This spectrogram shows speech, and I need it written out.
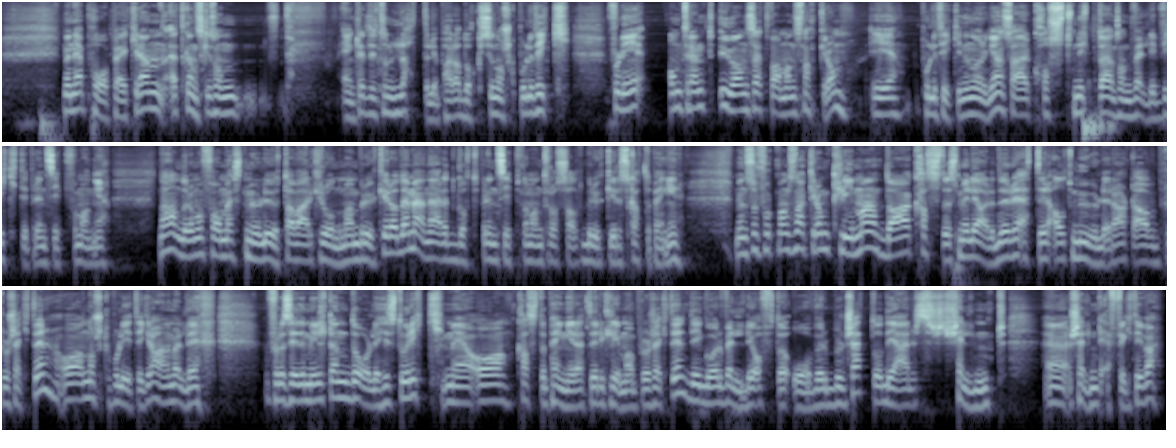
Men jeg påpeker en, et ganske sånn egentlig et litt sånn latterlig paradoks i norsk politikk. Fordi omtrent uansett hva man snakker om i politikken i Norge, så er kost-nytte et sånn veldig viktig prinsipp for mange. Det handler om å få mest mulig ut av hver krone man bruker, og det mener jeg er et godt prinsipp når man tross alt bruker skattepenger. Men så fort man snakker om klima, da kastes milliarder etter alt mulig rart av prosjekter, og norske politikere har en veldig for å si det mildt, en dårlig historikk med å kaste penger etter klimaprosjekter. De går veldig ofte over budsjett, og de er sjeldent Eh, sjeldent effektive.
